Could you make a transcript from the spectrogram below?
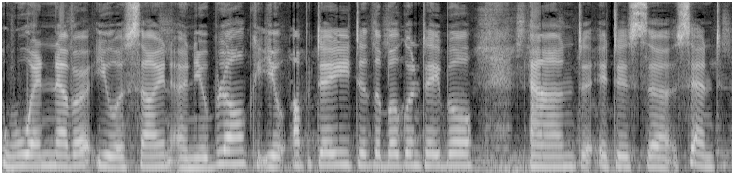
Whenever you assign a new block, you update the bogon table, and it is uh, sent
